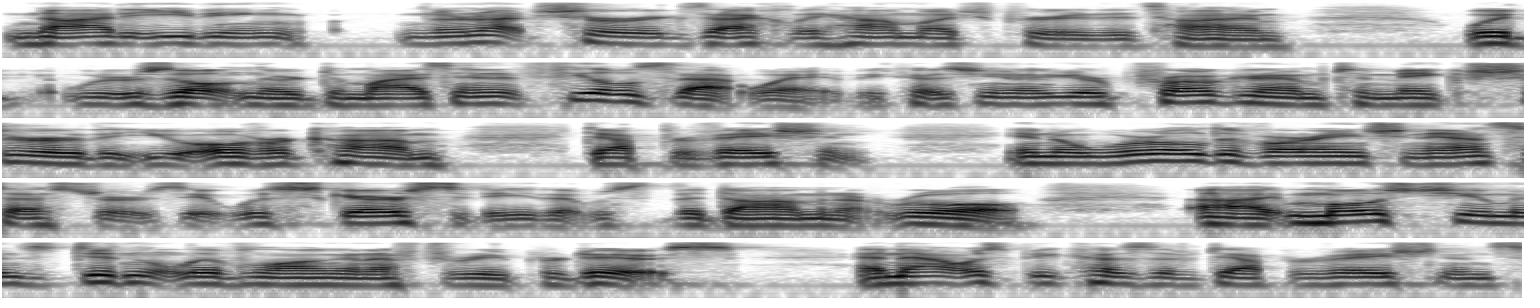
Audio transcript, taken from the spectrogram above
not eating, they're not sure exactly how much period of time would, would result in their demise, and it feels that way because you know you're programmed to make sure that you overcome deprivation. In a world of our ancient ancestors, it was scarcity that was the dominant rule. Uh, most humans didn't live long enough to reproduce and that was because of deprivation and,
